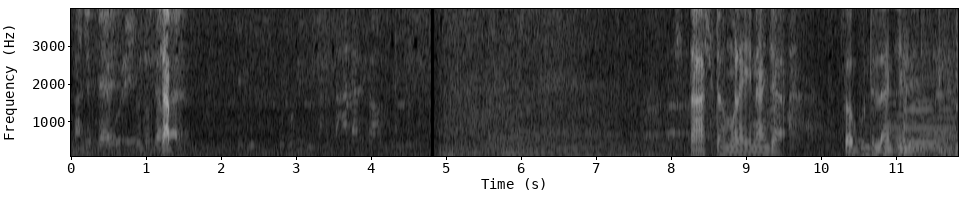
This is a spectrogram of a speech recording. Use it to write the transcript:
Lanjut guys. Gunung Siap. Kita sudah mulai nanjak ke Bundelan Hill ini guys.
